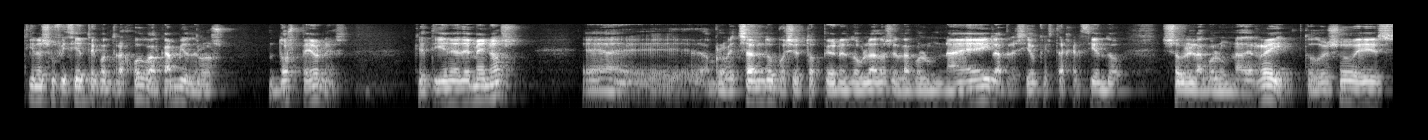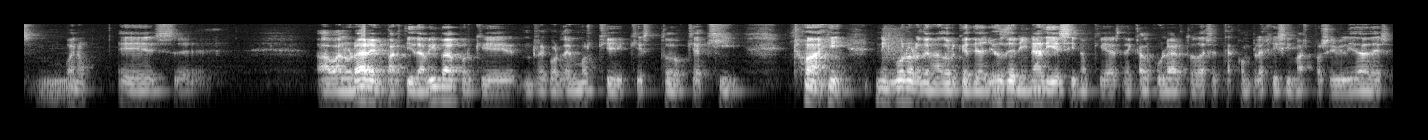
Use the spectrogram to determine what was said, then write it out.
tiene suficiente contrajuego a cambio de los dos peones que tiene de menos, eh, aprovechando pues estos peones doblados en la columna E y la presión que está ejerciendo sobre la columna de rey. Todo eso es, bueno, es eh, a valorar en partida viva porque recordemos que, que, esto, que aquí no hay ningún ordenador que te ayude ni nadie, sino que has de calcular todas estas complejísimas posibilidades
